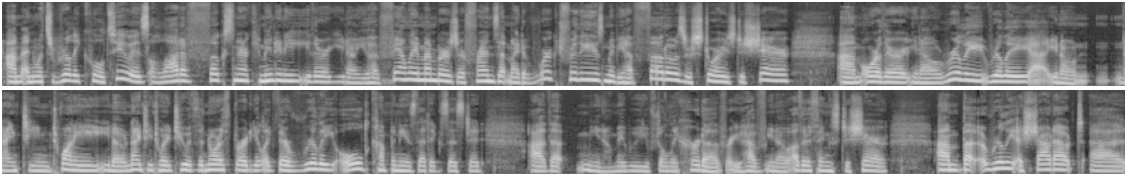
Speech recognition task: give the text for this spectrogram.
Um, and what's really cool too is a lot of folks in our community, either you know you have family members or friends that might have worked for these, maybe have photos or stories to share, um, or they're you know really really uh, you know 1920 you know 1922 with the Northbird. You like they're really old companies that existed uh, that you know maybe you've only heard of or you have you know other things to share. Um, but really a shout out, uh,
